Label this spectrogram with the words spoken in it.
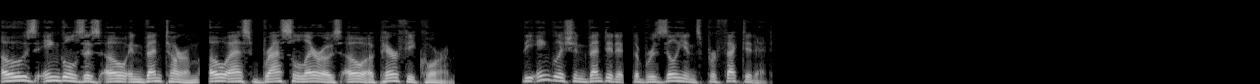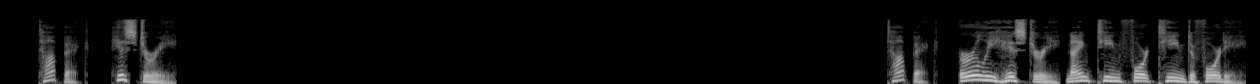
Os ingleses o inventaram, os brasileiros o aperficoram. The English invented it, the Brazilians perfected it. History Topic: Early history 1914 to 40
